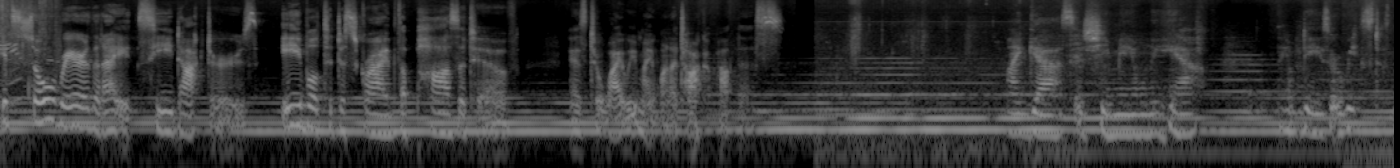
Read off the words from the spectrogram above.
It's so rare that I see doctors able to describe the positive as to why we might want to talk about this. My guess is she may only have you know, days or weeks to live.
